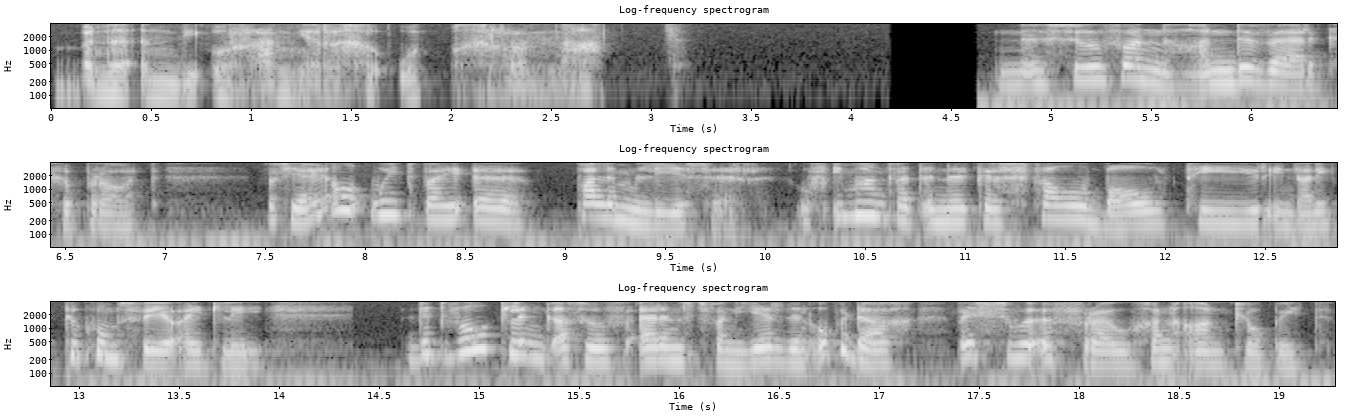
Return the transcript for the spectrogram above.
binne in die oranjerige oop granaat. Nou so van handewerk gepraat. Was jy al ooit by 'n palmleser of iemand wat in 'n kristalbal tuur en dan die toekoms vir jou uitlê? Dit wil klink asof Ernst van Heerden op 'n dag by so 'n vrou gaan aanklop het.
